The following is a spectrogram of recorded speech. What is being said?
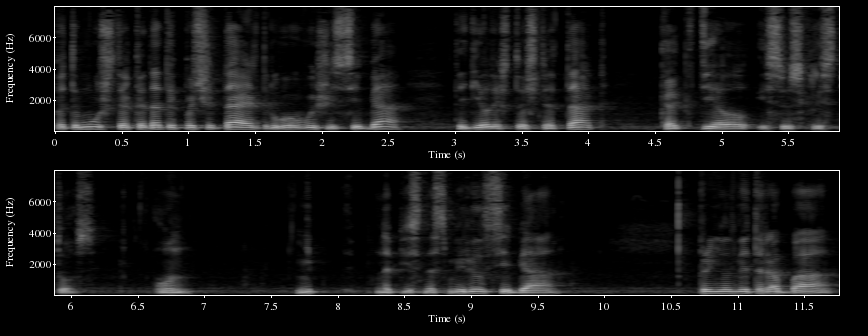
Потому что когда ты посчитаешь другого выше себя, ты делаешь точно так, как делал Иисус Христос. Он, написано, смирил себя, принял вид раба,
